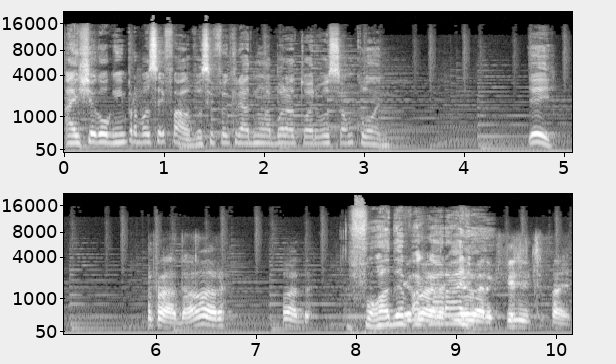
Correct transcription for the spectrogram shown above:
Aí chega alguém pra você e fala, você foi criado num laboratório, você é um clone. E aí? Ah, da hora. Foda. Foda E pra agora, e caralho. agora, o que a gente faz?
